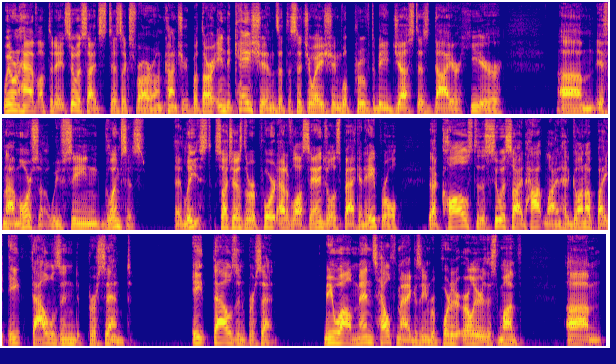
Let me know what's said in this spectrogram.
we don't have up to date suicide statistics for our own country, but there are indications that the situation will prove to be just as dire here um, if not more so. We've seen glimpses, at least, such as the report out of Los Angeles back in April that calls to the suicide hotline had gone up by 8,000%. 8,000%. Meanwhile, Men's Health magazine reported earlier this month um,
